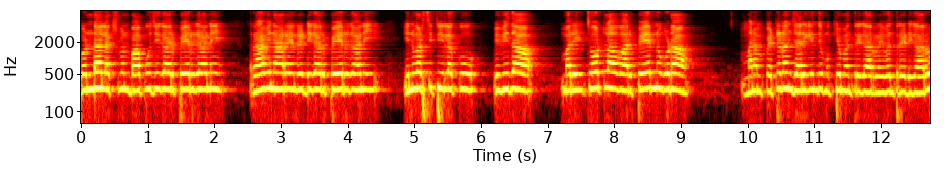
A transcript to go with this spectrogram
కొండా లక్ష్మణ్ బాపూజీ గారి పేరు కానీ రావి నారాయణ రెడ్డి గారి పేరు కానీ యూనివర్సిటీలకు వివిధ మరి చోట్ల వారి పేరును కూడా మనం పెట్టడం జరిగింది ముఖ్యమంత్రి గారు రేవంత్ రెడ్డి గారు.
